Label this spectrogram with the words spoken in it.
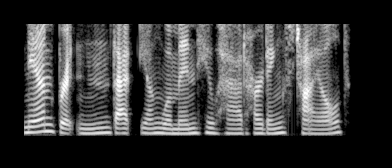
Nan Britton, that young woman who had Harding's child,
